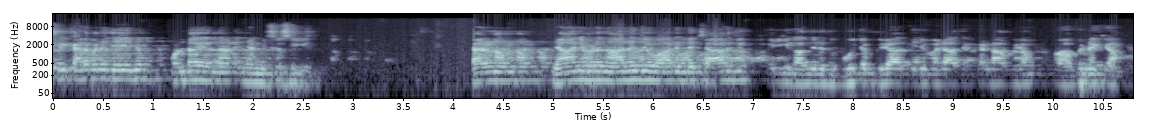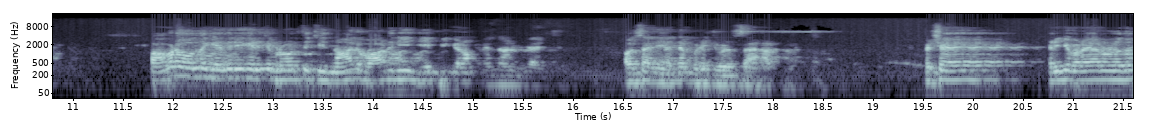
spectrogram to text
ശ്രീ കരമനജയനും ഉണ്ട് എന്നാണ് ഞാൻ വിശ്വസിക്കുന്നത്. കാരണം ഞാനിവിടെ നാലഞ്ച് വാർഡിന്റെ ചാർജ് എനിക്ക് തന്നിരുന്നു. പൂജപ്പുര തിരുമല തെക്കണ്ണാപുരം പുന്നയ്ക്കാം. അപ്പൊ അവിടെ ഒന്ന് കേന്ദ്രീകരിച്ച് പ്രവർത്തിച്ച് ഈ നാല് വാർഡിനെയും ജയിപ്പിക്കണം എന്നാണ് വിചാരിച്ചത്. അവസാനം എന്നെ പിടിച്ചു ഇവിടെ സ്ഥാനാർത്ഥി പക്ഷേ എനിക്ക് പറയാനുള്ളത്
